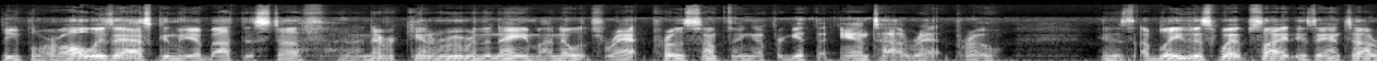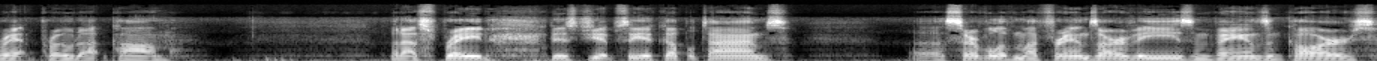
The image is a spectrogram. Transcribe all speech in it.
People are always asking me about this stuff, and I never can remember the name. I know it's Rat Pro something. I forget the Anti-Rat Pro. And I believe this website is antiratpro.com. But I've sprayed this Gypsy a couple times, uh, several of my friends' RVs and vans and cars,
